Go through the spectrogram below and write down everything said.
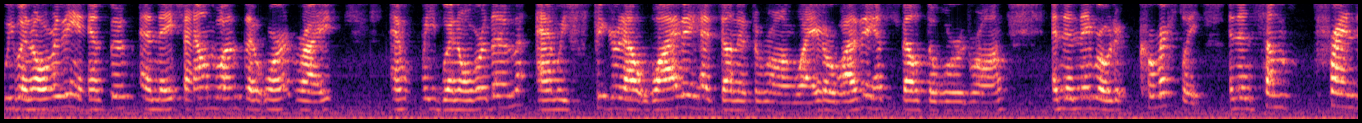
We we went over the answers and they found ones that weren't right and we went over them and we figured out why they had done it the wrong way or why they had spelled the word wrong and then they wrote it correctly. And then some friend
